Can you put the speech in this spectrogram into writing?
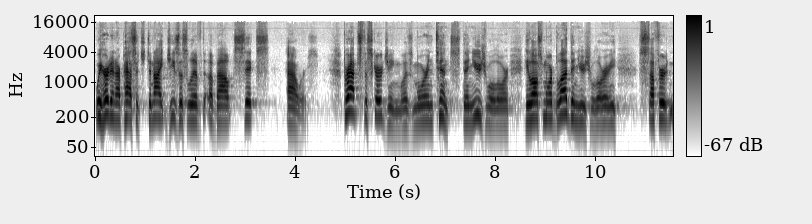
We heard in our passage tonight, Jesus lived about six hours. Perhaps the scourging was more intense than usual, or he lost more blood than usual, or he suffered,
